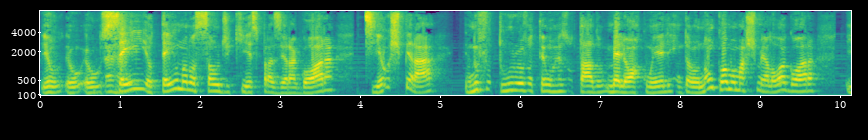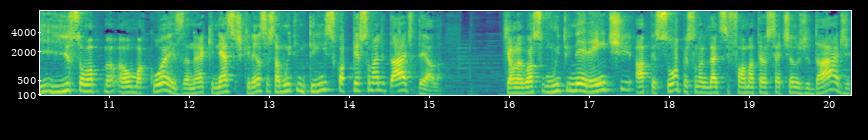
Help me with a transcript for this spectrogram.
Eu, eu, eu uhum. sei, eu tenho uma noção de que esse prazer agora, se eu esperar, no futuro eu vou ter um resultado melhor com ele. Então eu não como marshmallow agora, e isso é uma, é uma coisa né, que nessas crianças está muito intrínseco à personalidade dela. Que é um negócio muito inerente à pessoa, a personalidade se forma até os 7 anos de idade,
